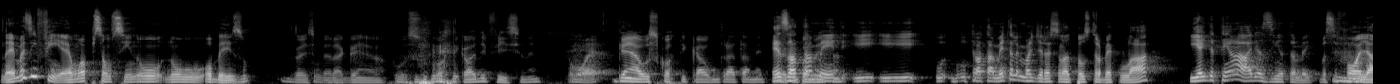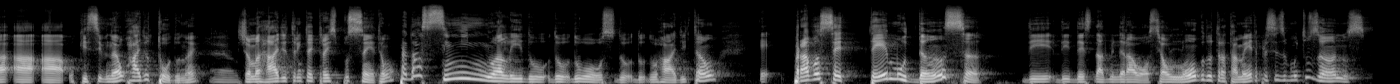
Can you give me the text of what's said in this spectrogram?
Né? Mas enfim, é uma opção sim no, no obeso. Vai esperar ganhar osso cortical é difícil, né? Como é? Ganhar osso cortical com tratamento. Exatamente. Né? E, e o, o, tratamento é mais direcionado para o trabecular. E ainda tem a áreazinha também. Que você uhum. for olhar a, a, o que se. Não é o rádio todo, né? É, Chama rádio 33%. É um pedacinho ali do, do, do osso, do, do, do rádio. Então, para você ter mudança de, de densidade mineral óssea ao longo do tratamento, é preciso muitos anos.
